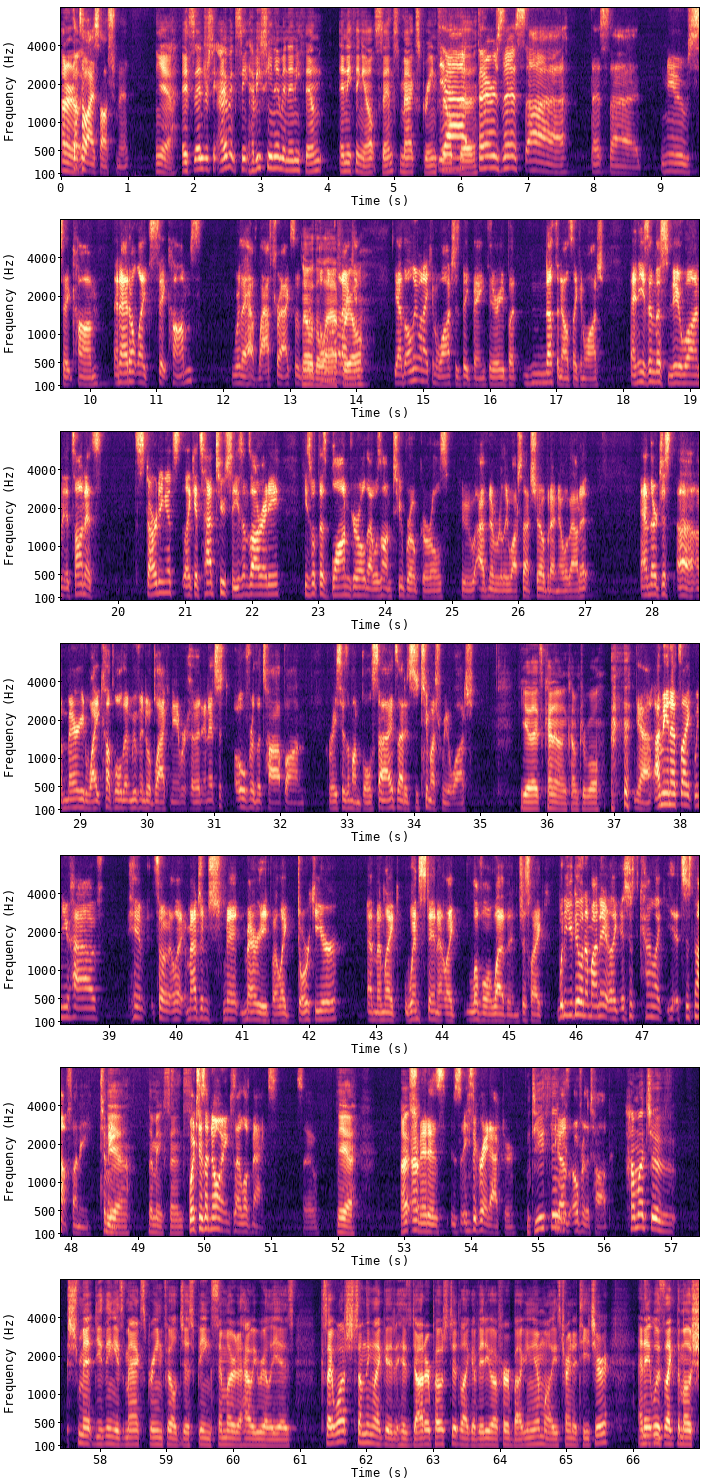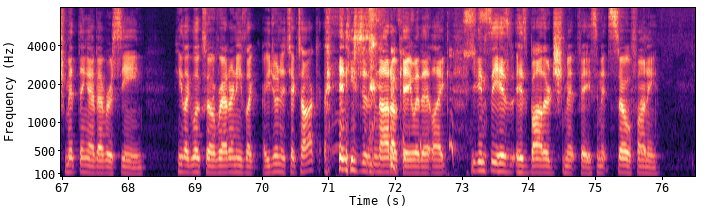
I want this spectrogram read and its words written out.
I don't know. That's how I saw Schmidt. Yeah, it's interesting. I haven't seen. Have you seen him in anything anything else since Max Greenfield? Yeah, the- there's this uh this uh new sitcom, and I don't like sitcoms where they have laugh tracks. no, the one laugh reel. can- yeah, the only one I can watch is Big Bang Theory, but nothing else I can watch. And he's in this new one. It's on its starting. It's like it's had two seasons already. He's with this blonde girl that was on Two Broke Girls, who I've never really watched that show, but I know about it. And they're just uh, a married white couple that move into a black neighborhood, and it's just over the top on racism on both sides. That it's just too much for me to watch. Yeah, that's kind of uncomfortable. Yeah, I mean, it's like when you have him. So, like, imagine Schmidt married, but like dorkier, and then like Winston at like level eleven, just like, what are you doing in my name Like, it's just kind of like it's just not funny to me, yeah, that makes sense. which is annoying because I love Max. So Yeah. I, I, Schmidt is, is he's a great actor. do you He think does over the top. how much of Schmidt do you think is Max Greenfield just being similar to how he really is? Because I watched something like it- his daughter posted like a video of her bugging him while he's trying to teach her, and it mm-hmm. was like the most Schmidt thing I've ever seen. He like looks over at her and he's like, "Are you doing a TikTok?" and he's just not okay with it. Like you can see his his bothered Schmidt face, and it's so funny.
